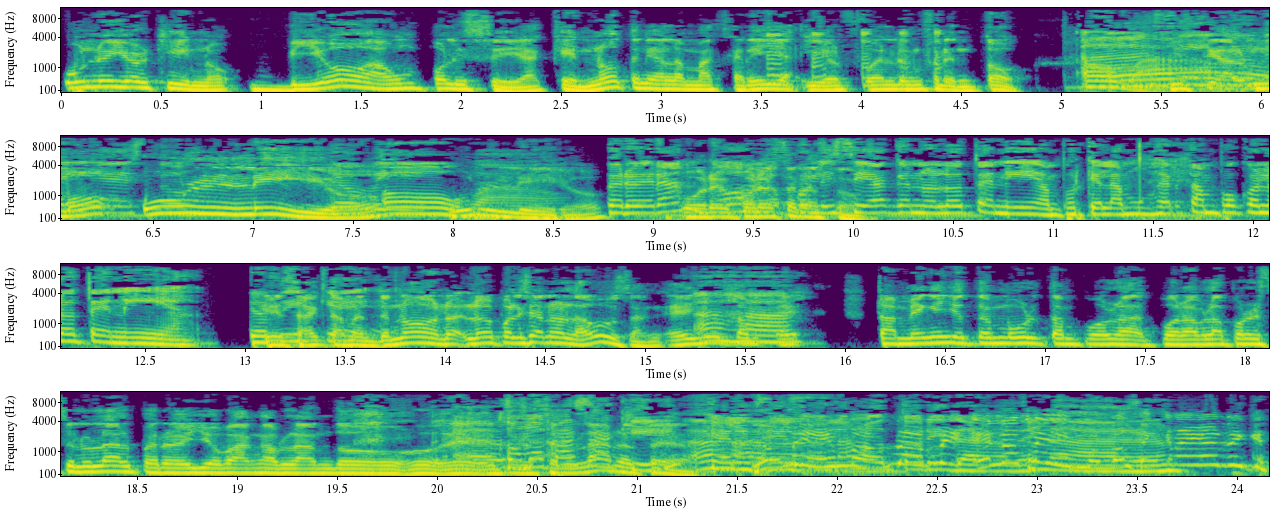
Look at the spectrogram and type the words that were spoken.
Un neoyorquino vio a un policía que no tenía la mascarilla y él fue y lo enfrentó. Ah, y se armó un lío, Oh, un wow. lío. Pero eran por, dos por los razón. policías que no lo tenían, porque la mujer tampoco lo tenía. Yo Exactamente. que- No, no, los policías no la usan. Ellos eh, también ellos te multan por, la- por hablar por el celular, pero ellos van hablando eh, por el ¿Cómo pasa celular. aquí? O sea. Lo mismo, autoridades, es lo mismo, no se claro. crean de que,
